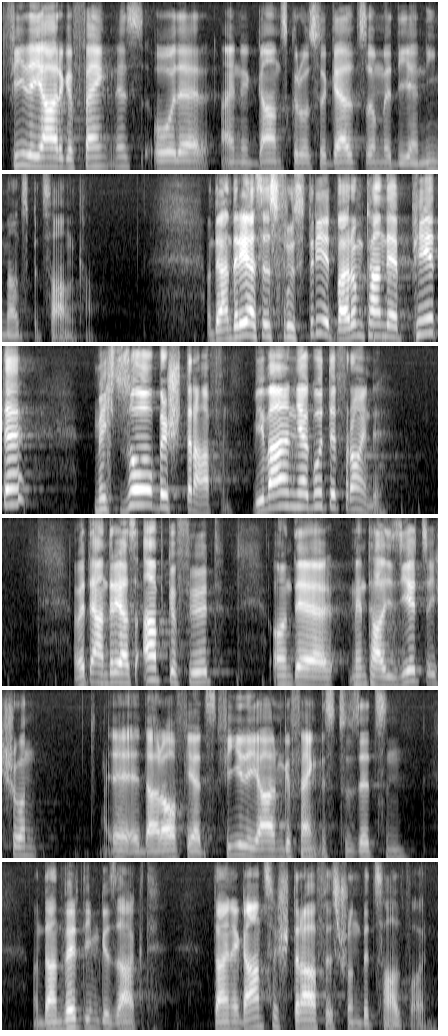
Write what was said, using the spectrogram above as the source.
Viele Jahre Gefängnis oder eine ganz große Geldsumme, die er niemals bezahlen kann. Und der Andreas ist frustriert. Warum kann der Peter mich so bestrafen? Wir waren ja gute Freunde. Dann wird der Andreas abgeführt und er mentalisiert sich schon, äh, darauf, jetzt viele Jahre im Gefängnis zu sitzen. Und dann wird ihm gesagt, deine ganze Strafe ist schon bezahlt worden.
